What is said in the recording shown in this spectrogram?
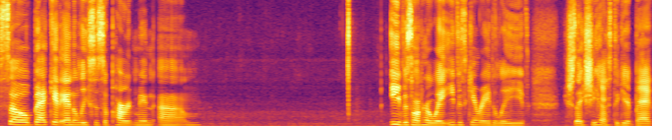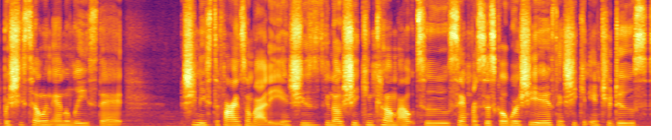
So back at Annalise's apartment, um, Eve is on her way. Eve is getting ready to leave. She's like, she has to get back, but she's telling Annalise that she needs to find somebody and she's you know she can come out to San Francisco where she is and she can introduce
